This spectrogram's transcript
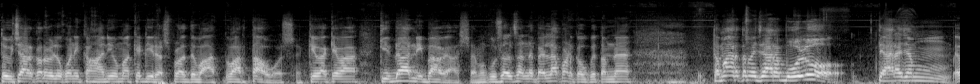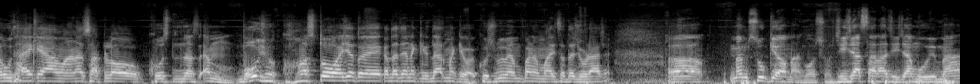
તો વિચાર કરો એ લોકોની કહાનીઓમાં કેટલી રસપ્રદ વાર્તાઓ હશે. કેવા કેવા કિરદાર નિભાવ્યા હશે. હું કુશલ સરને પહેલાં પણ કહું કે તમને, તમારે તમે જ્યારે બોલો, ત્યારે જ એમ એવું થાય કે આ માણસ આટલો ખુશ એમ બહુ જ હસતો હોય છે, તો એ કદાચ એના કિરદારમાં કહેવાય. ખુશ્બુ મેમ પણ અમારી સાથે જોડાયા છે. મેમ શું કહેવા માંગો છો? જીજા સારા જીજા મૂવીમાં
